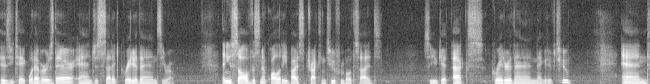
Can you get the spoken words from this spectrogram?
is you take whatever is there and just set it greater than 0. Then you solve this inequality by subtracting 2 from both sides. So you get x greater than negative 2. And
